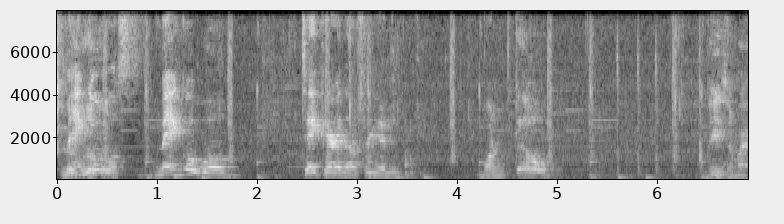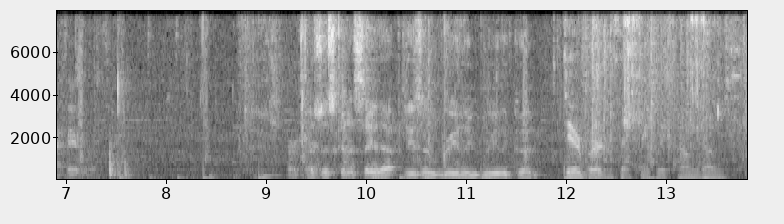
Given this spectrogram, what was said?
They're mango good. will mango will take care of that for you in one go. These are my favorite. I was just gonna say that these are really, really good. Dierbergs, I think we found those.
